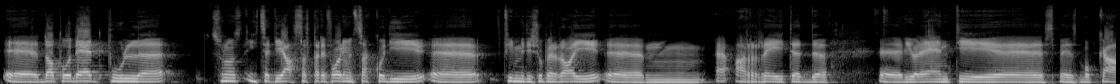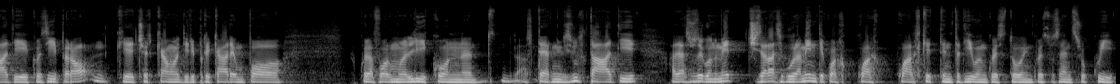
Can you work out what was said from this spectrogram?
eh, dopo Deadpool sono iniziati a saltare fuori un sacco di eh, film di supereroi ehm, R-rated, eh, violenti, eh, sboccati, così, però che cercavano di replicare un po' quella formula lì con alterni risultati. Adesso secondo me ci sarà sicuramente qual- qual- qualche tentativo in questo, in questo senso qui.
